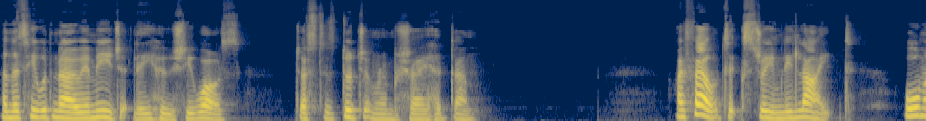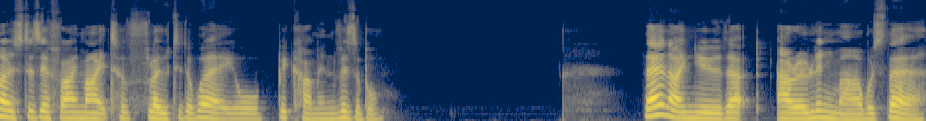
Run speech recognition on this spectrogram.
and that he would know immediately who she was, just as Rinpoche had done. I felt extremely light, almost as if I might have floated away or become invisible. Then I knew that Aro Lingma was there.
